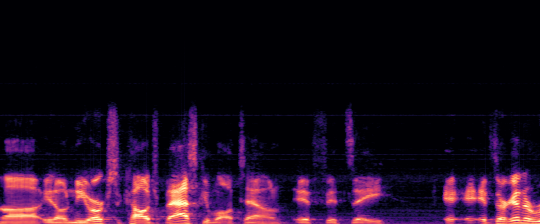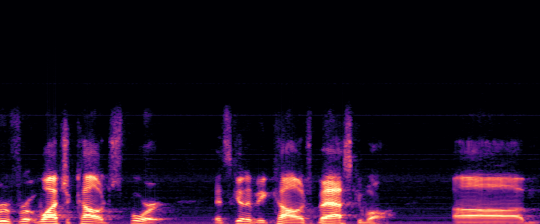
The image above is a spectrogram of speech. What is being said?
Uh, you know, New York's a college basketball town. If it's a if they're going to root for watch a college sport, it's going to be college basketball. Um,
